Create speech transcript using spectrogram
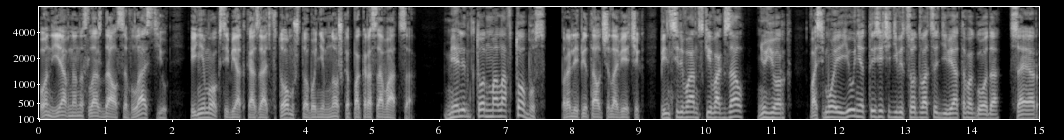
Он явно наслаждался властью и не мог себе отказать в том, чтобы немножко покрасоваться. «Меллингтон автобус, пролепетал человечек. «Пенсильванский вокзал, Нью-Йорк, 8 июня 1929 года, сэр».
